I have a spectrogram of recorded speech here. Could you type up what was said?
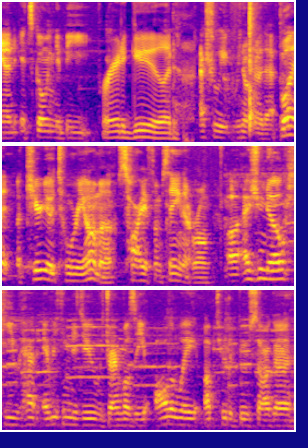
and it's going to be pretty good. Actually, we don't know that. But Akira Toriyama, sorry if I'm saying that wrong, uh, as you know, he had everything to do with Dragon Ball Z all the way up through the Buu Saga,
